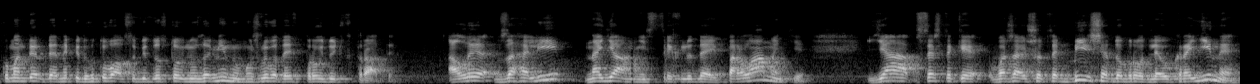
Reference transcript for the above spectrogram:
командир, де не підготував собі достойну заміну, можливо, десь пройдуть втрати. Але взагалі наявність цих людей в парламенті, я все ж таки вважаю, що це більше добро для України,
